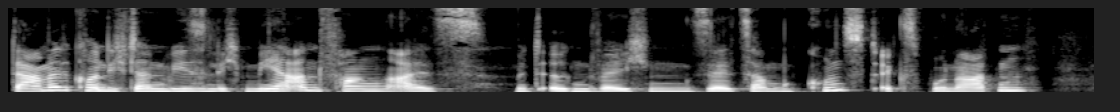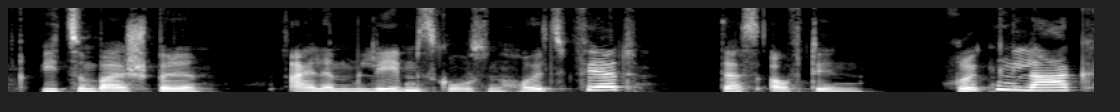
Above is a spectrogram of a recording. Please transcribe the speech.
Damit konnte ich dann wesentlich mehr anfangen als mit irgendwelchen seltsamen Kunstexponaten, wie zum Beispiel einem lebensgroßen Holzpferd, das auf den Rücken lag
